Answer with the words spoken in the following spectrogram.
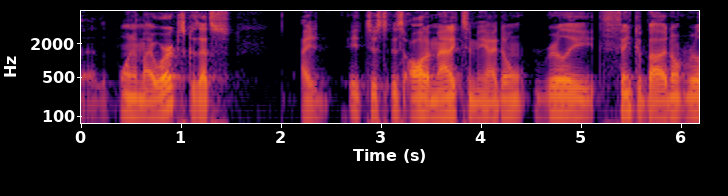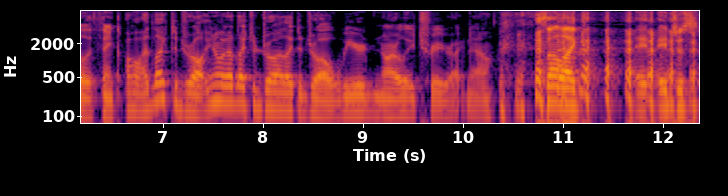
as a point in my works because that's I. It just is automatic to me. I don't really think about. it. I don't really think. Oh, I'd like to draw. You know what? I'd like to draw. I'd like to draw a weird, gnarly tree right now. It's not like it, it just.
